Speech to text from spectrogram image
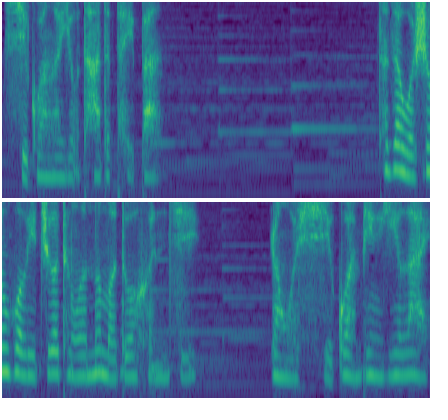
习惯了有他的陪伴。他在我生活里折腾了那么多痕迹，让我习惯并依赖。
